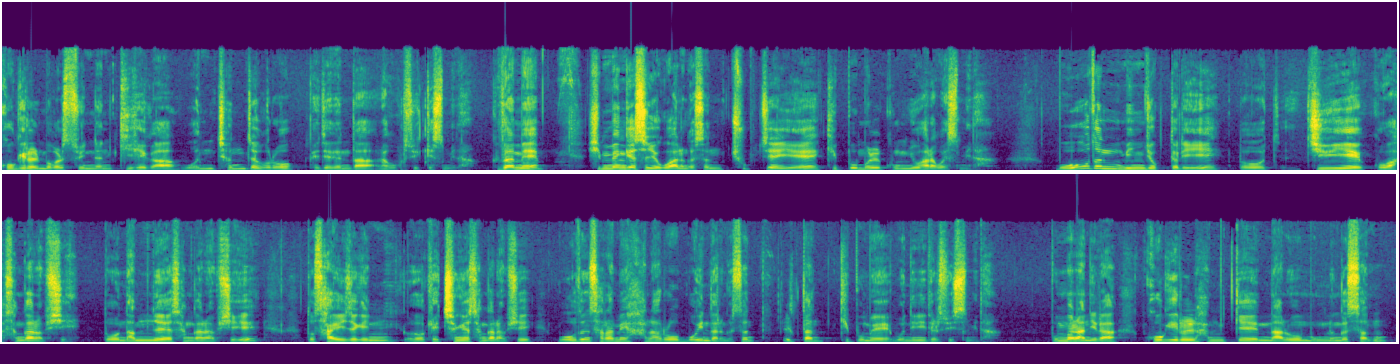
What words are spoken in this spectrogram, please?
고기를 먹을 수 있는 기회가 원천적으로 배제된다라고 볼 수 있겠습니다. 그 다음에 신명기에서 요구하는 것은 축제의 기쁨을 공유하라고 했습니다. 모든 민족들이 또 고와 상관없이 또 남녀에 상관없이 또 사회적인 어, 계층에 상관없이 모든 사람이 하나로 모인다는 것은 일단 기쁨의 원인이 될 수 있습니다. 뿐만 아니라 고기를 함께 나누어 먹는 것은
